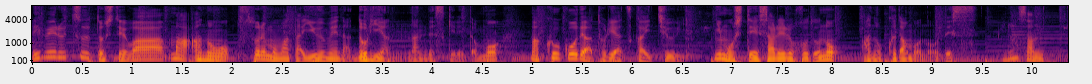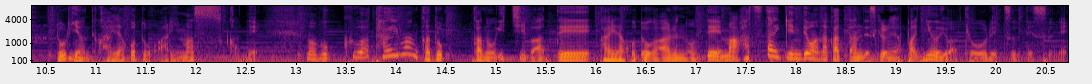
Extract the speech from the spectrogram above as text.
レベル2としては、まあ、あの、それもまた有名なドリアンなんですけれども、まあ、空港では取り扱い注意にも指定されるほどのあの果物です。皆さん、ドリアンって嗅いだことありますかね？まあ僕は台湾かどっかの市場で嗅いだことがあるので、まあ初体験ではなかったんですけど、やっぱり匂いは強烈ですね。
